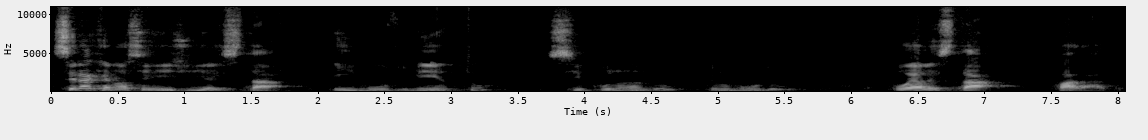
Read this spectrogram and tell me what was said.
Será que a nossa energia está em movimento, circulando pelo mundo, ou ela está parada?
